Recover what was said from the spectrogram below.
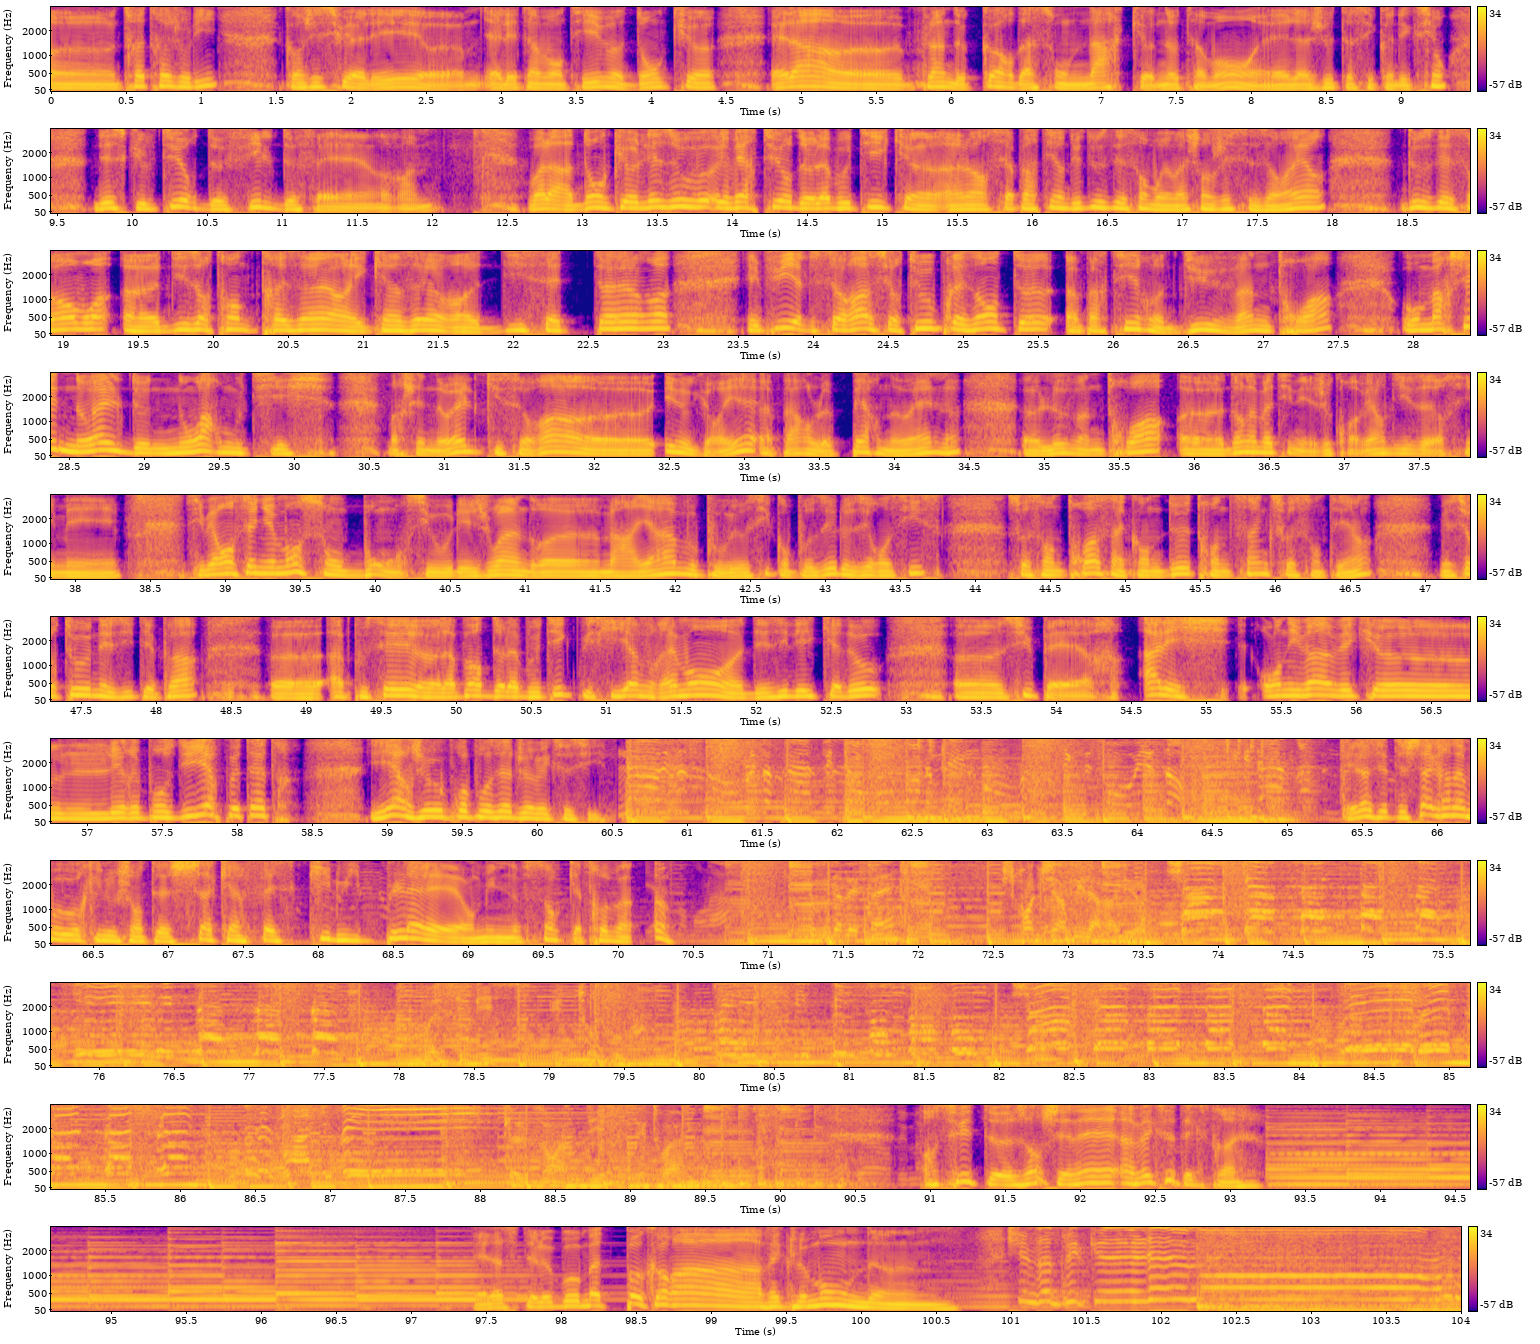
très très joli quand j'y suis allé. elle est inventive, donc elle a plein de cordes à son arc notamment, elle ajoute à ses collections des sculptures de fil de fer. Voilà, donc euh, les ouvertures de la boutique, euh, alors c'est à partir du 12 décembre, elle va changer ses horaires. 12 décembre, 10h30, 13h et 15h, 17 et puis elle sera surtout présente à partir du 23 au marché de Noël de Noirmoutier. Marché de Noël qui sera euh, inauguré par le Père Noël euh, le 23 euh, dans la matinée, je crois, vers 10h. Si mes, si mes renseignements sont bons, si vous voulez joindre Maria, vous pouvez aussi composer le 06 63 52 35 61. Mais surtout, n'hésitez pas à pousser la porte de la boutique puisqu'il y a vraiment des idées cadeau. Euh, super. Allez, on y va avec euh, les réponses d'hier peut-être? Hier, je vous proposais de jouer avec ceci. Et là, c'était Chagrin d'amour qui nous chantait Chacun fait ce qui lui plaît en 1981. Qu'est-ce que vous avez fait? Je crois que j'ai remis la radio. Chacun fait, fait, fait ce qui lui plaît, plaît, plaît. Précipice et tout Ensuite, euh, j'enchaînais avec cet extrait. Et là, c'était le beau Matt Pokora avec Le Monde. Je ne veux plus que le monde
